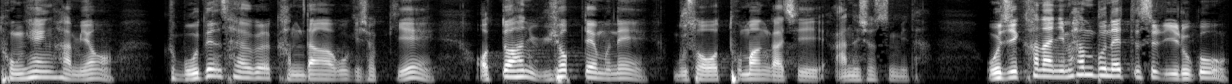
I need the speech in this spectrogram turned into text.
동행하며 그 모든 사역을 감당하고 계셨기에 어떠한 위협 때문에 무서워 도망가지 않으셨습니다. 오직 하나님 한 분의 뜻을 이루고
